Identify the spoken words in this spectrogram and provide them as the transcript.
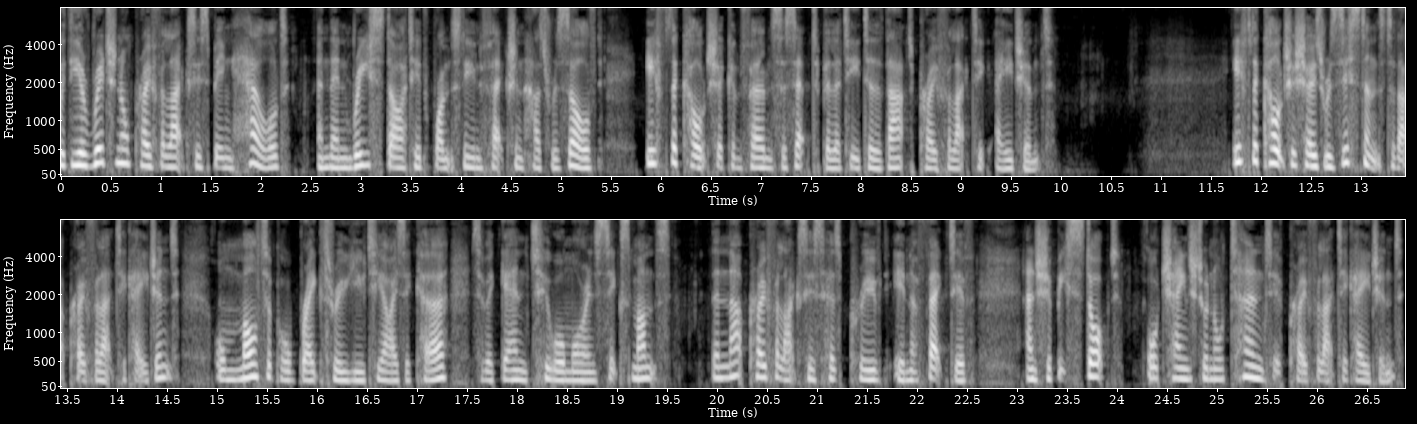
with the original prophylaxis being held and then restarted once the infection has resolved if the culture confirms susceptibility to that prophylactic agent. If the culture shows resistance to that prophylactic agent, or multiple breakthrough UTIs occur, so again two or more in six months, then that prophylaxis has proved ineffective and should be stopped or changed to an alternative prophylactic agent,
